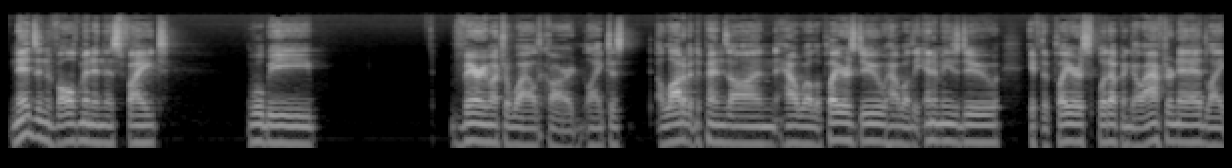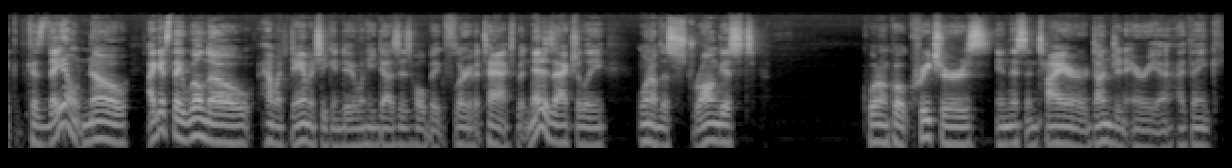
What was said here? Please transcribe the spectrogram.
Ned's involvement in this fight will be very much a wild card. Like, just a lot of it depends on how well the players do, how well the enemies do. If the players split up and go after Ned, like because they don't know. I guess they will know how much damage he can do when he does his whole big flurry of attacks. But Ned is actually one of the strongest, quote unquote, creatures in this entire dungeon area. I think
